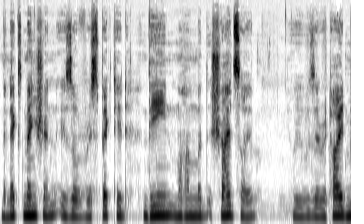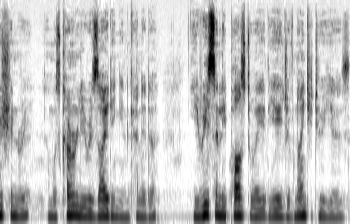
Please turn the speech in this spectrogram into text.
The next mention is of respected Deen Muhammad Shahid Sahib, who was a retired missionary and was currently residing in Canada. He recently passed away at the age of 92 years.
